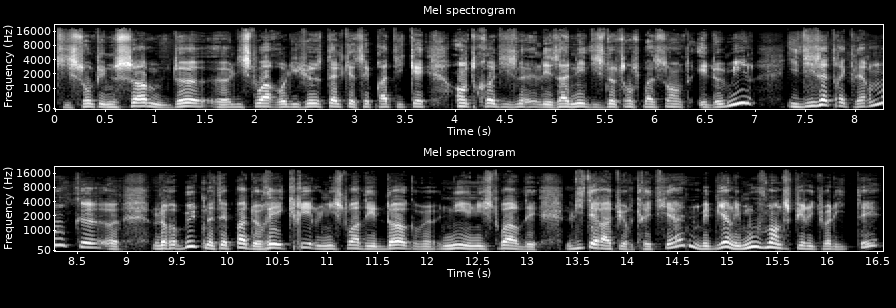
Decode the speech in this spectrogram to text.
qui sont une somme de l'histoire religieuse telle qu'elle s'est pratiquée entre les années 1960 et 2000, ils disaient très clairement que euh, leur but n'était pas de réécrire une histoire des dogmes ni une histoire des littératures chrétiennes, mais bien les mouvements de spiritualité,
